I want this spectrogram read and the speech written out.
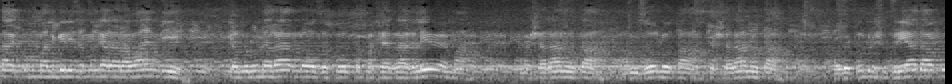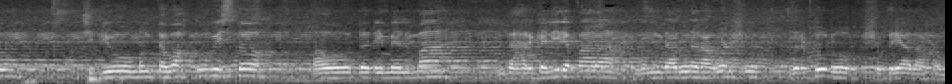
تا کوم ملګری زمونږ را روان دي کوم وروڼه راغلو زه ټول ته په خیر راغلی وایم مشرانو ته همزولو ته کشرانو ته او د ټولو شکریا ادا کوم چې دیو موږ ته وخت وویستو او د دې ملما د هرکلی لپاره زموږ دارونه راغون شو زه ټولو شکریا ادا کوم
